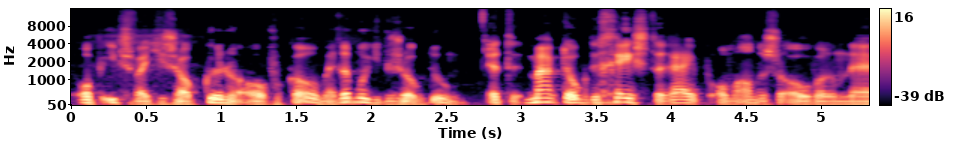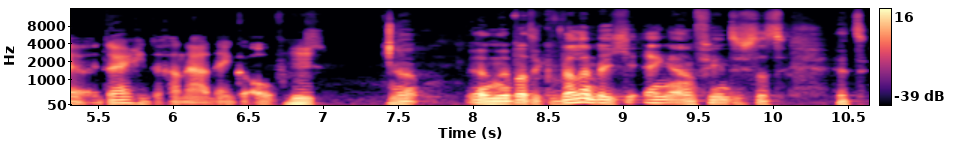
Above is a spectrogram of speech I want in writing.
op iets wat je zou kunnen overkomen. En dat moet je dus ook doen. Het maakt ook de geest rijp om anders over een uh, dreiging te gaan nadenken overigens. Hm. Ja. En wat ik wel een beetje eng aan vind, is dat het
